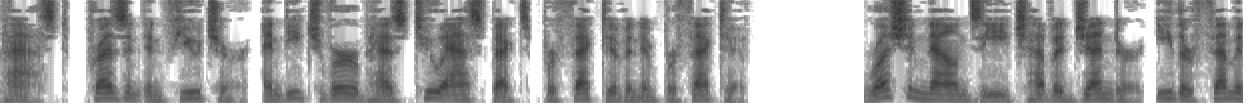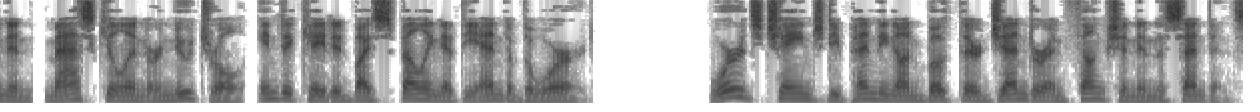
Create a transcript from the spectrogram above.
past, present and future, and each verb has two aspects perfective and imperfective. Russian nouns each have a gender, either feminine, masculine or neutral, indicated by spelling at the end of the word. Words change depending on both their gender and function in the sentence.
